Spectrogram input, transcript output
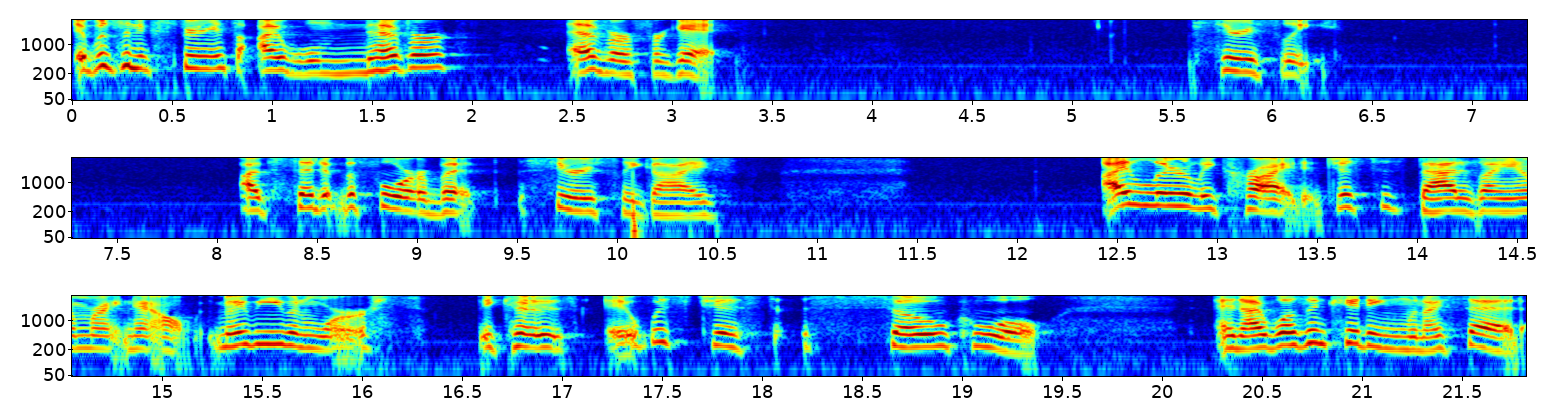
It was an experience I will never, ever forget. Seriously. I've said it before, but seriously, guys. I literally cried just as bad as I am right now, maybe even worse, because it was just so cool. And I wasn't kidding when I said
